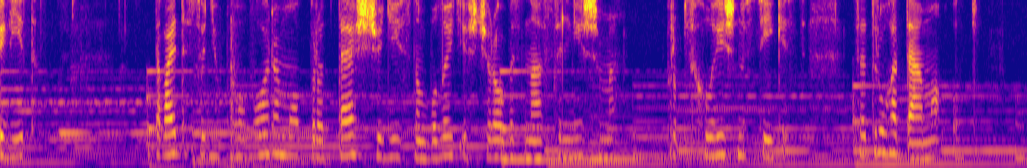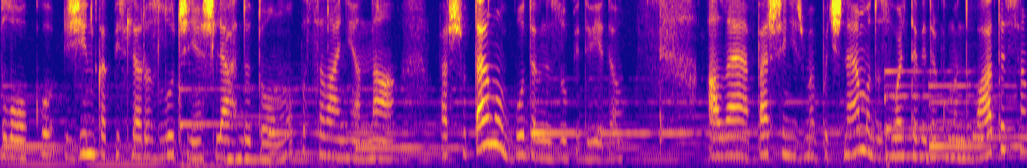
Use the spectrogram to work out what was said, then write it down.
Привіт! Давайте сьогодні поговоримо про те, що дійсно болить і що робить нас сильнішими, про психологічну стійкість. Це друга тема блоку Жінка після розлучення шлях додому. Посилання на першу тему буде внизу під відео. Але перше ніж ми почнемо, дозвольте відрекомендуватися.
